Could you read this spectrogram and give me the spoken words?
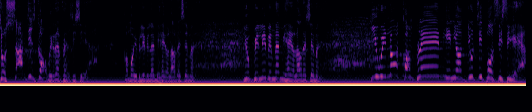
to serve this God with reverence this year. Come on, you believe it? Let me hear your loudest amen. You believe him? Let me hear your loudest amen. You will not complain in your duty post this year.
